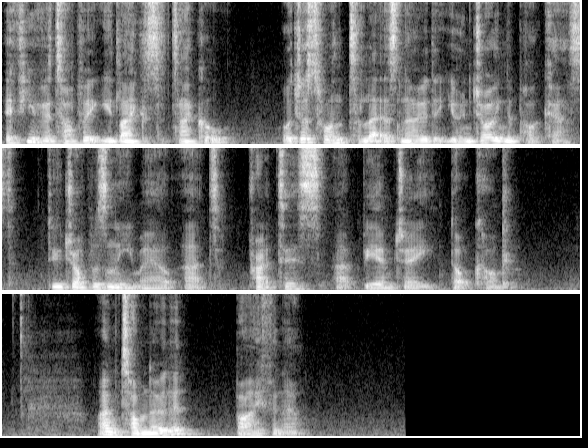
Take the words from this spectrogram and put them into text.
If you've a topic you'd like us to tackle, or just want to let us know that you're enjoying the podcast, do drop us an email at practice at bmj.com. I'm Tom Nolan. Bye for now.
